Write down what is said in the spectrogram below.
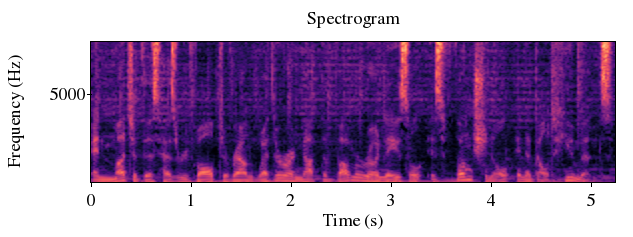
and much of this has revolved around whether or not the vomeronasal is functional in adult humans.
